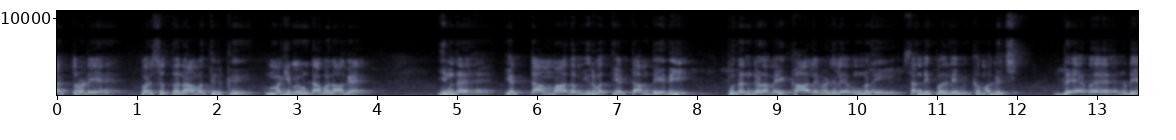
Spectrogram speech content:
கர்த்தருடைய பரிசுத்த நாமத்திற்கு மகிமை உண்டாவதாக. இந்த எட்டாம் மாதம் இருபத்தி எட்டாம் தேதி புதன்கிழமை காலை வேளையிலே உங்களை சந்திப்பதிலே மிக்க மகிழ்ச்சி. தேவனுடைய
